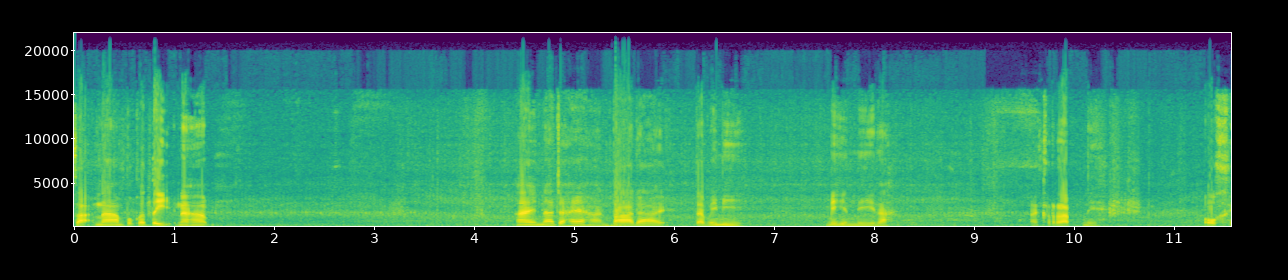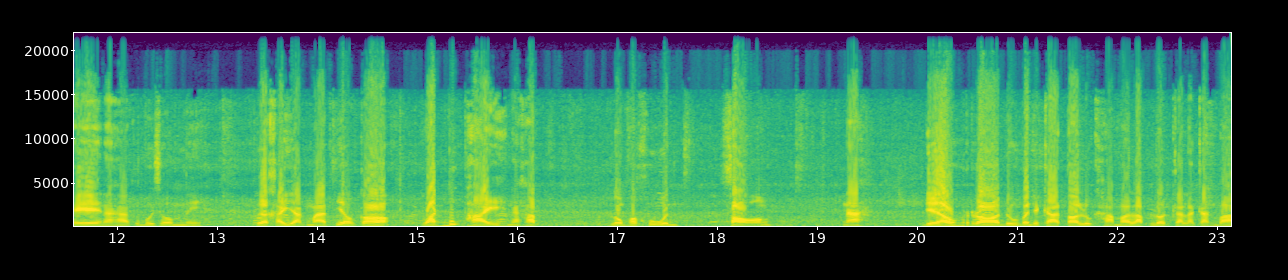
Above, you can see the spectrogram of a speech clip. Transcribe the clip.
สระน้ำปกตินะครับให้น่าจะให้อาหารปลาได้ แต่ไม่มีไม่เห็นมีนะนะครับนี่ โอเคนะฮะคุณผู้ชมนี่เผื่อใครอยากมาเที่ยวก็ วัดบุภัยนะครับ หลวงพ่อคูณ 2 นะ เดี๋ยวรอดูบรรยากาศตอนลูกค้ามารับรถกันละกันว่า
